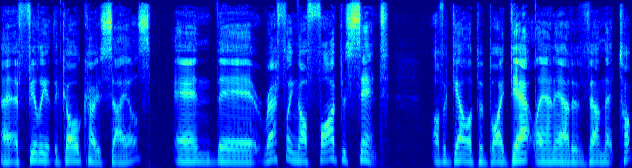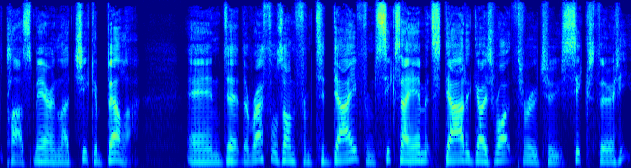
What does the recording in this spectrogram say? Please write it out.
uh, affiliate, the Gold Coast Sales, and they're raffling off 5% of a galloper by Doubtland out of um, that top class mare in La Chica Bella. And uh, the raffle's on from today, from 6 a.m. It started, goes right through to 6.30.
